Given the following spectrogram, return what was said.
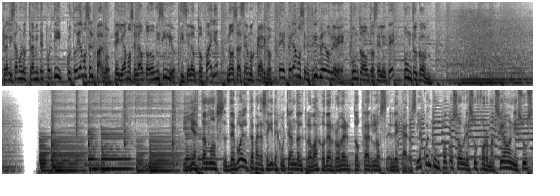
Realizamos los trámites por ti, custodiamos el pago, te llevamos el auto a domicilio y si el auto falla, nos hacemos cargo. Te esperamos en www.autoslt.com. ya estamos de vuelta para seguir escuchando el trabajo de Roberto Carlos Lecaros. Les cuento un poco sobre su formación y sus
